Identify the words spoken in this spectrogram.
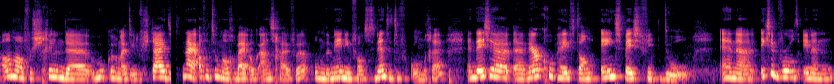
allemaal verschillende hoeken vanuit de universiteit. Nou ja, af en toe mogen wij ook aanschuiven om de mening van studenten te verkondigen. En deze werkgroep heeft dan één specifiek doel. En uh, ik zit bijvoorbeeld in een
